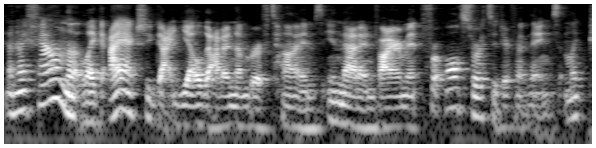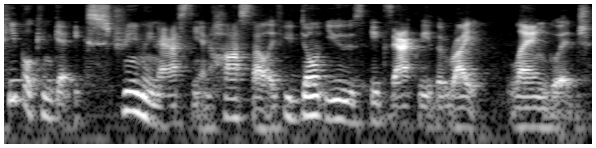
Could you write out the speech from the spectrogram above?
And I found that like I actually got yelled at a number of times in that environment for all sorts of different things. And like people can get extremely nasty and hostile if you don't use exactly the right language.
